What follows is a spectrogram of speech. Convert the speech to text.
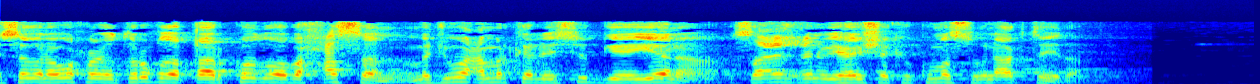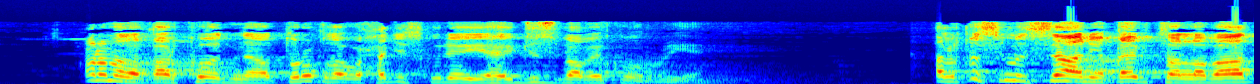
isaguna wuxuu ihi turuqda qaarkood waaba xasan majmuuca marka laysu geeyana saxiix inuu yahay shaki kuma sugna agtayda. Culamada qaarkoodna turuqda uu xadiisku leeyahay jusbaabay ku ururiyeen. Alqismu ahaani qaybta labaad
